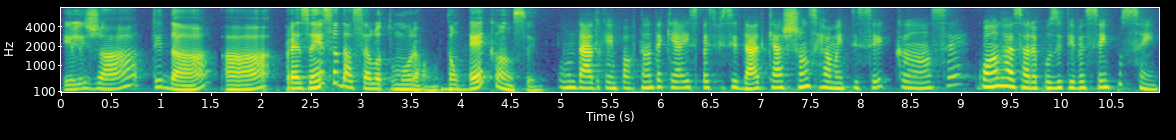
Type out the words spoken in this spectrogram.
ele já te dá a presença da célula tumoral. Então é câncer. Um dado que é importante é que a especificidade, que a chance realmente de ser câncer, quando o resultado é positivo, é 100%.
